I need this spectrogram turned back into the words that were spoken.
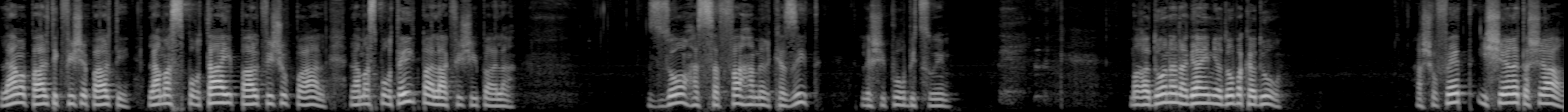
למה פעלתי כפי שפעלתי? למה הספורטאי פעל כפי שהוא פעל? למה הספורטאית פעלה כפי שהיא פעלה? זו השפה המרכזית לשיפור ביצועים מרדונה נגע עם ידו בכדור השופט אישר את השער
